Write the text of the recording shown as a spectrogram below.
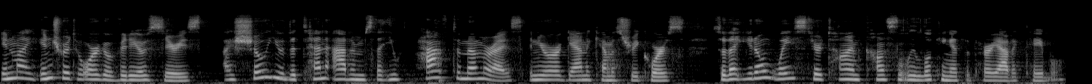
In my Intro to Orgo video series, I show you the 10 atoms that you have to memorize in your organic chemistry course so that you don't waste your time constantly looking at the periodic table.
